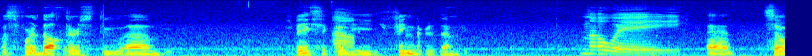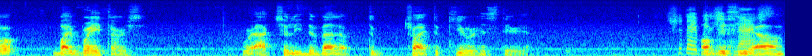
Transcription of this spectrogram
was for doctors to um, basically finger them. No way. and so vibrators were actually developed to try to cure hysteria. Should I obviously um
